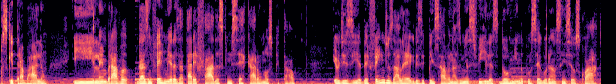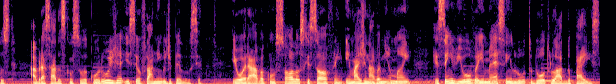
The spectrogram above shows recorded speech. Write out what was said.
os que trabalham e lembrava das enfermeiras atarefadas que me cercaram no hospital. Eu dizia: defende os alegres e pensava nas minhas filhas dormindo com segurança em seus quartos, abraçadas com sua coruja e seu flamingo de pelúcia. Eu orava consola os que sofrem e imaginava minha mãe, recém-viúva e imersa em luto do outro lado do país.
